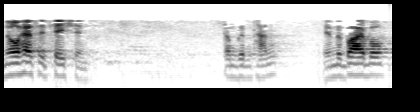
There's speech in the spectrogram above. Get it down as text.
No hesitation. Trong kinh thánh. In the Bible.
